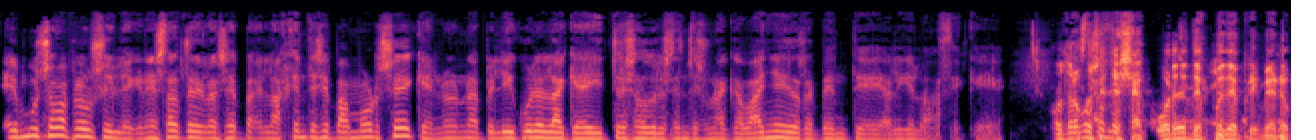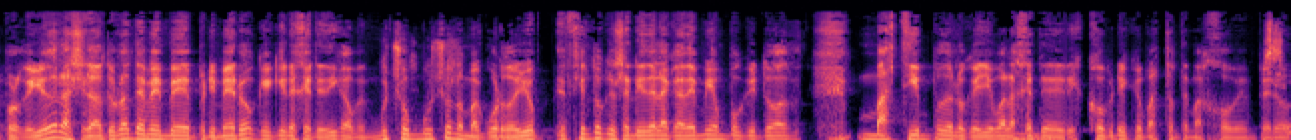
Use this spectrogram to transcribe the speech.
Es mucho más plausible que en esta regla la, gente sepa Morse que no en una película en la que hay tres adolescentes en una cabaña y de repente alguien lo hace. Que Otra cosa es que se acuerden después de primero, porque yo de la asignatura de primero, ¿qué quieres que te diga? Mucho, mucho no me acuerdo. Yo es cierto que salí de la academia un poquito más tiempo de lo que lleva la gente de Discovery, que es bastante más joven, pero,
